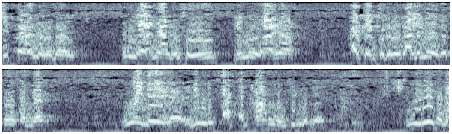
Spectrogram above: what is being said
ชิบหายหมดเลยพวกมึงอ่านยังหนังสือเลี้ยงลูกอ่านยัง ใครเก่งสุดในวงการเลี้ยงลูกเนี่ยพวกคนเนี้ยไม่มีไงอย่างนี้มึงต้องตัดปัญหาพวกมึงทิ้งหมดเลยมึงมีลูกทำไม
